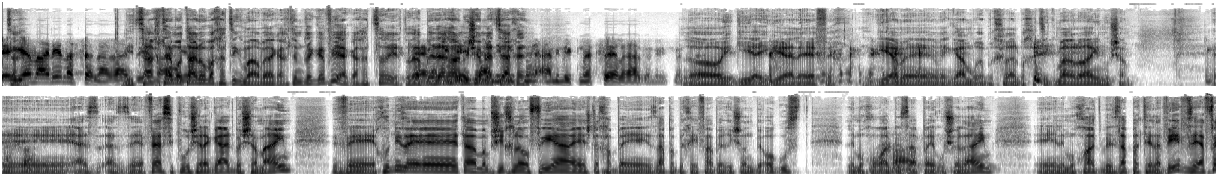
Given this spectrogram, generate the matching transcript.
ניצח- יהיה מעניין השנה, רז. ניצחתם. אותנו בחצי גמר ולקחתם את הגביע, ככה צריך. אתה יודע, כן, בדרך כלל מי שמנצח... אני מתנ- אני מתנצל, רז, אני מתנצל. לא, הגיע, הגיע, להפך. הגיע לגמרי, בכלל, בחצי גמר לא היינו שם. נכון. אה, אז, אז יפה, הסיפור של לגעת בשמיים, וחוץ מזה, אתה ממשיך להופיע, יש לך בזאפה בחיפה בראשון באוגוסט, למחרת נכון. בזאפה ירושלים, אה, למחרת בזאפה תל אביב, זה יפה,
